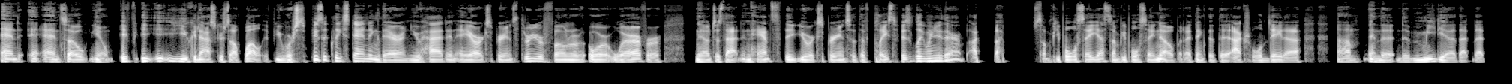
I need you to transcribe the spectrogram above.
and and so you know if you can ask yourself well if you were physically standing there and you had an ar experience through your phone or, or wherever now, does that enhance the, your experience of the place physically when you're there? I, I, some people will say yes, some people will say no, but I think that the actual data um, and the the media that that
